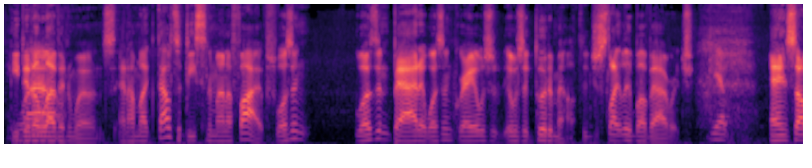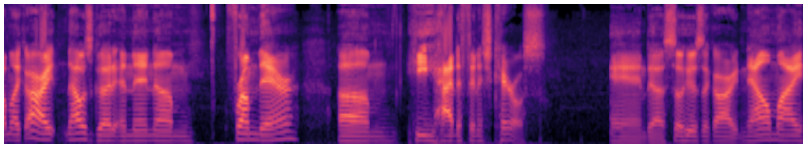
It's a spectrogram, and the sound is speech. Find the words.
he wow. did 11 wounds and i'm like that was a decent amount of fives wasn't wasn't bad. It wasn't great. It was it was a good amount, just slightly above average. Yep. And so I'm like, all right, that was good. And then um, from there, um, he had to finish Kairos. And uh, so he was like, all right, now my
